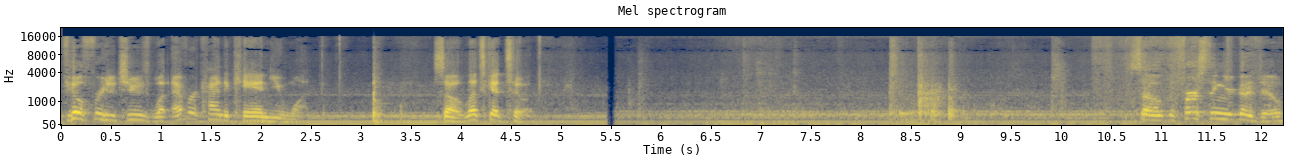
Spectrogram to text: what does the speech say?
feel free to choose whatever kind of can you want. So let's get to it. So the first thing you're going to do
